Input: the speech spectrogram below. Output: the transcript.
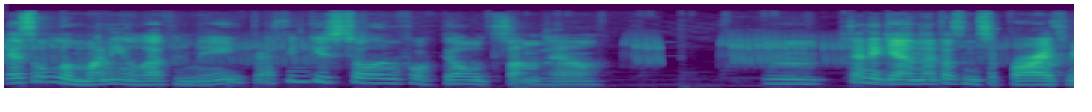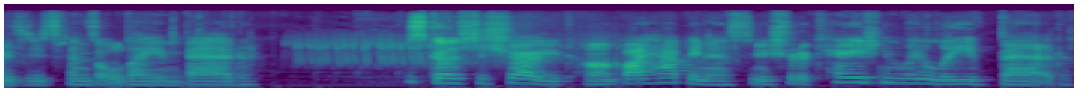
He has all the money he'll ever need, but I think he's still unfulfilled somehow. Hmm, then again, that doesn't surprise me as he spends all day in bed. Just goes to show you can't buy happiness and you should occasionally leave bed.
